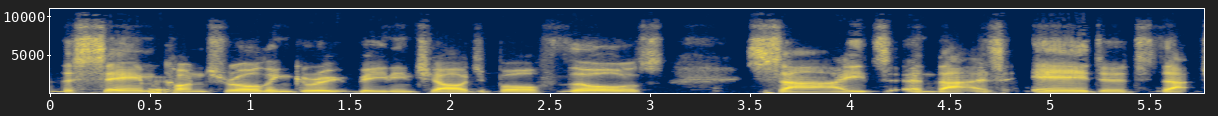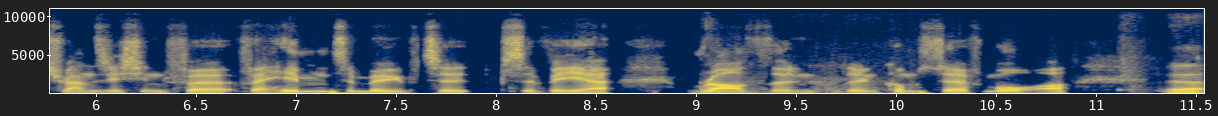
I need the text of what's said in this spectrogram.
the same controlling group being in charge of both those sides, and that has aided that transition for for him to move to Sevilla rather than than come Turf Moor Yeah.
